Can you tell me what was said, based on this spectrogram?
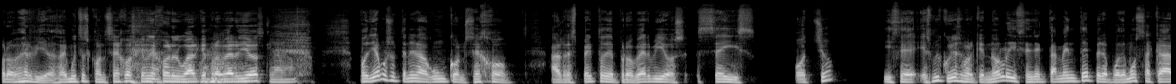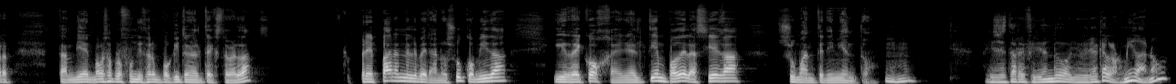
proverbios. Hay muchos consejos, qué mejor lugar que proverbios. ¿Podríamos obtener algún consejo al respecto de Proverbios 6, 8? Dice, es muy curioso porque no lo dice directamente, pero podemos sacar también, vamos a profundizar un poquito en el texto, ¿verdad? Prepara en el verano su comida y recoja en el tiempo de la siega su mantenimiento. Aquí se está refiriendo, yo diría que a la hormiga, ¿no?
